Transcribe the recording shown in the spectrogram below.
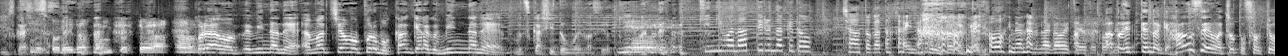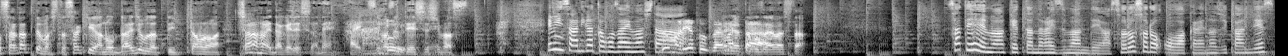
難しいです。トレーダーさんにとっては、うん、これはもうみんなねアマチュアもプロも関係なくみんなね難しいと思いますよ、ね、気にはなってるんだけどチャートが高いなって思いながら眺めてるところあと1点だけハンセンはちょっと今日下がってました。さっきあの大丈夫だって言ったのは上海だけでしたね、はい、はい、すいません停止します。エミンさんありがとうございました。どうもありがとうございました。さてマーケットアナライズマンデーはそろそろお別れの時間です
